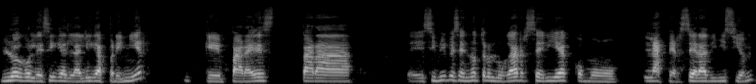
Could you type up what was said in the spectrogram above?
Luego le sigue la Liga Premier, que para, es, para eh, si vives en otro lugar, sería como la tercera división.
